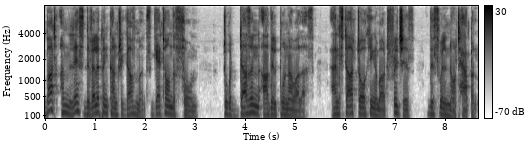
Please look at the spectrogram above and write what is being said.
But unless developing country governments get on the phone to a dozen Adar Poonawallas and start talking about fridges, this will not happen.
